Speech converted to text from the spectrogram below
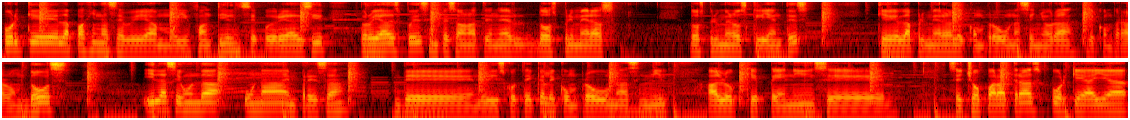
porque la página se veía muy infantil, se podría decir, pero ya después empezaron a tener dos primeras dos primeros clientes que la primera le compró una señora, le compraron dos y la segunda una empresa de, discoteca le compró unas mil a lo que Penny se, se echó para atrás porque ella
